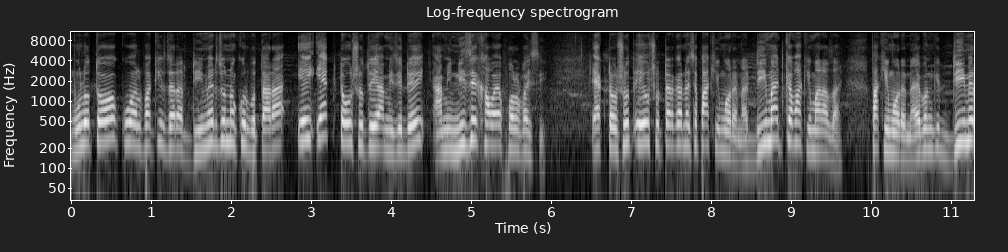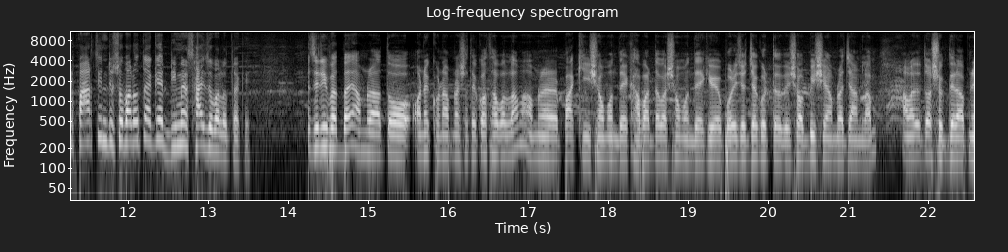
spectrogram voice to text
মূলত কোয়াল পাখির যারা ডিমের জন্য করব, তারা এই একটা ওষুধে আমি যেটা, আমি নিজে খাওয়ায় ফল পাইছি। একটা ওষুধ, এই ওষুধটার কারণে হচ্ছে পাখি মরে না। ডিম আটকে পাখি মারা যায়, পাখি মরে না। এবং কি ডিমের পার্সেন্টেজও ভালো থাকে, ডিমের সাইজও ভালো থাকে। রিফাত ভাই, আমরা তো অনেকক্ষণ আপনার সাথে কথা বললাম। আপনার পাখি সম্বন্ধে, খাবার দাবার সম্বন্ধে কীভাবে পরিচর্যা করতে হবে সব বিষয়ে আমরা জানলাম। আমাদের দর্শকদের আপনি,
